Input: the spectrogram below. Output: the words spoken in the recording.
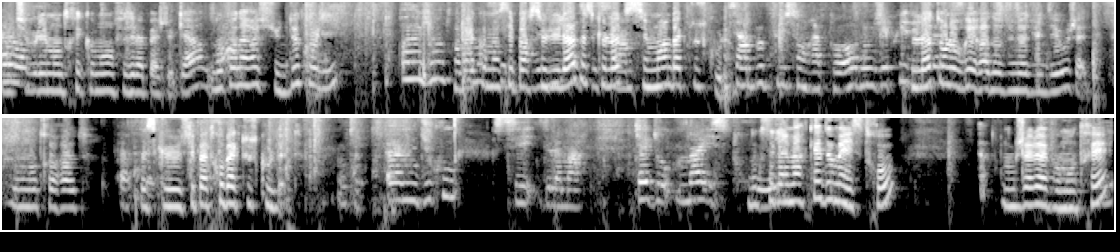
Donc, Alors, tu voulais montrer comment on faisait la page de garde. Donc, on a reçu deux colis. euh, de On va commencer par celui-là parce que l'autre, c'est moins back to school. C'est un peu plus en rapport. Donc j'ai pris. L'autre, on l'ouvrira dans une autre vidéo, Jade. On montrera autre. Ah, Parce que c'est pas trop back to school, l'autre. ok. Euh, du coup, c'est de la marque Cadeau Maestro. Donc, c'est la marque Ado Maestro. Donc, je vais vous montrer.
